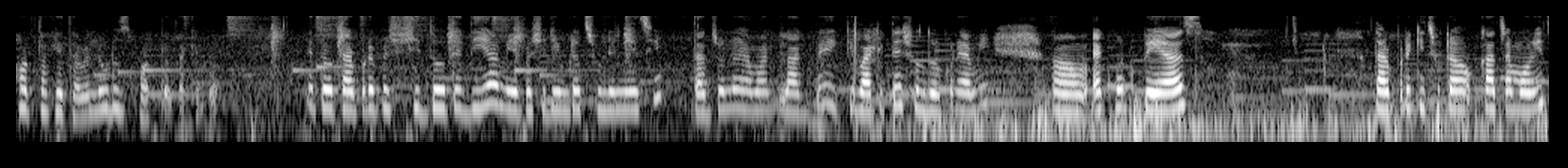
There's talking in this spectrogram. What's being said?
ভর্তা খেতে হবে লুডুস ভর্তা যাকে বলে। তো তারপরে পাশে সিদ্ধ হতে দিয়ে আমি এ পাশে ডিমটা ছুলে নিয়েছি। তার জন্য আমার লাগবে একটি বাটিতে সুন্দর করে আমি এক মুঠ পেঁয়াজ, তারপরে কিছুটা কাঁচা মরিচ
